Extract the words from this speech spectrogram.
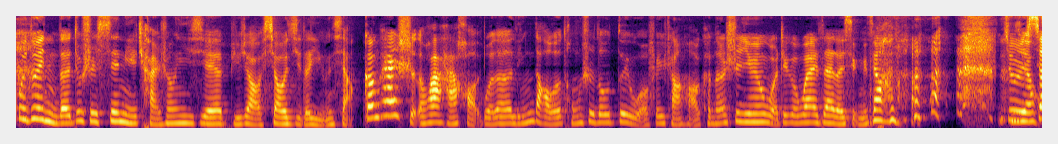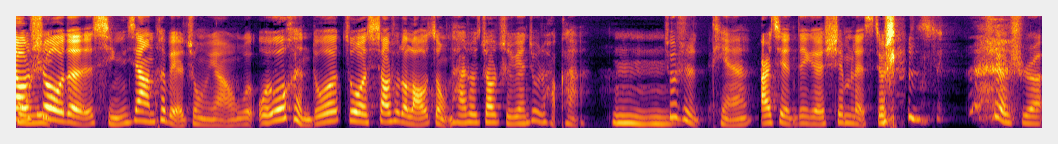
会对你的就是心理产生一些比较消极的影响。刚开始的话还好，我的领导、我的同事都对我非常好，可能是因为我这个外在的形象吧。就是销售的形象特别重要。我我有很多做销售的老总，他说招职员就是好看，嗯嗯，就是甜，而且那个 shameless，就是确实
